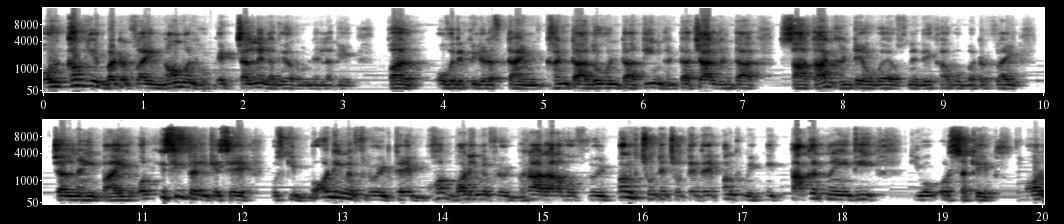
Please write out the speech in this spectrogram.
और कब ये बटरफ्लाई नॉर्मल होकर चलने लगे और उड़ने लगे। पर over a period of time घंटा, दो घंटा, तीन घंटा, चार घंटा, सात आठ घंटे हो गए उसने देखा वो बटरफ्लाई चल नहीं पाई और इसी तरीके से उसकी बॉडी में फ्लूइड थे, बहुत बॉडी में फ्लूइड भरा रहा, वो फ्लूइड पंख छोटे छोटे थे पंख में इतनी ताकत नहीं थी कि वो उड़ सके। और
